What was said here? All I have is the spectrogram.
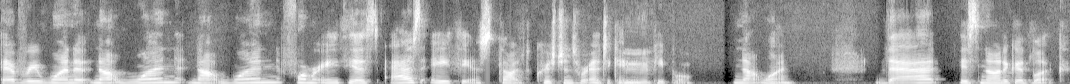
everyone, not one, not one former atheist, as atheist, thought Christians were educated mm. people. Not one that is not a good look.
